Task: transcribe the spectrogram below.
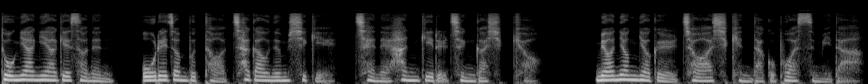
동양의학에서는 오래전부터 차가운 음식이 체내 한기를 증가시켜 면역력을 저하시킨다고 보았습니다.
